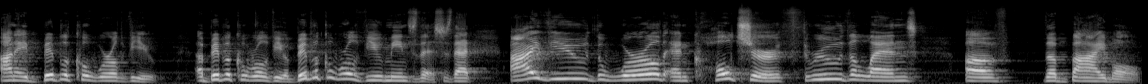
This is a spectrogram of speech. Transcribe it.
on a biblical worldview. A biblical worldview. A biblical worldview means this is that I view the world and culture through the lens of the Bible.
